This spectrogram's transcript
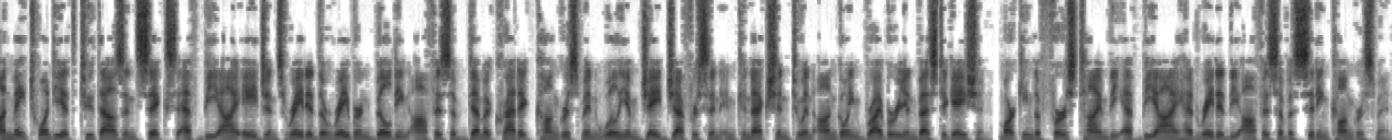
On May 20, 2006 FBI agents raided the Rayburn Building office of Democratic Congressman William J. Jefferson in connection to an ongoing bribery investigation, marking the first time the FBI had raided the office of a sitting congressman.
